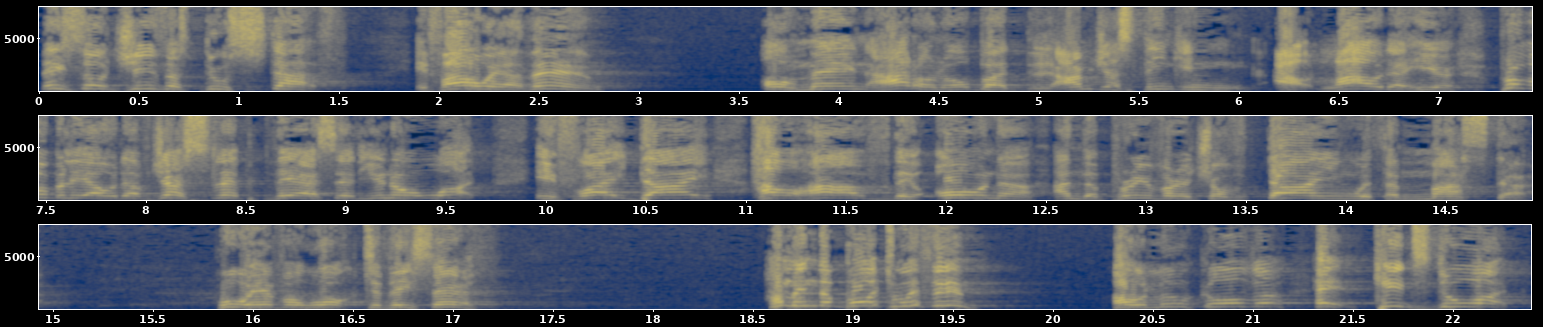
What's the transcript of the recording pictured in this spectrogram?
They saw Jesus do stuff. If I were them, oh man, I don't know, but I'm just thinking out louder here. Probably I would have just slept there. I said, you know what? If I die, I'll have the honor and the privilege of dying with a master who ever walked this earth. I'm in the boat with him. I'll look over. Hey, kids, do what?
